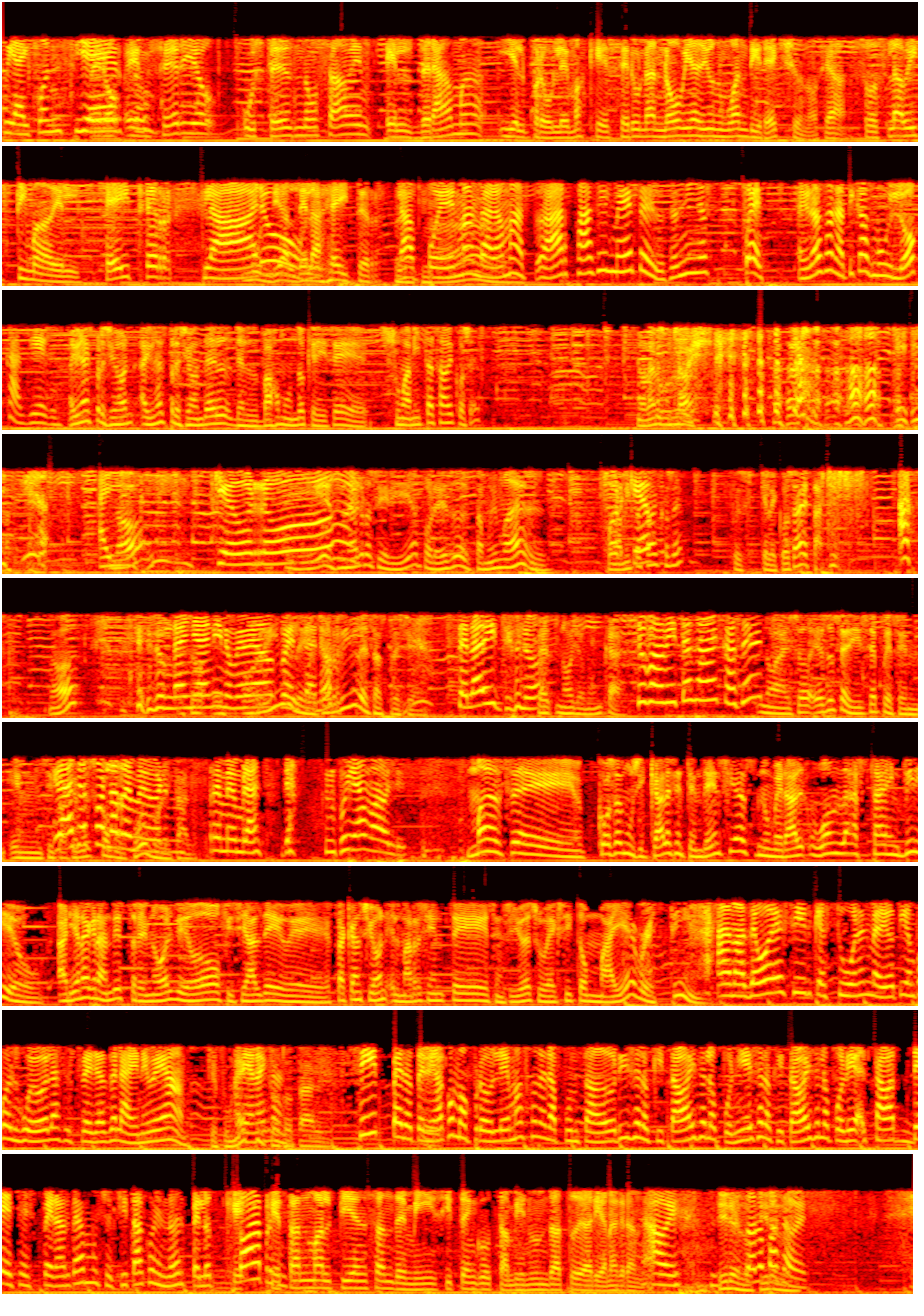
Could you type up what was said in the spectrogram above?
Fui al Pero concierto. en serio, ustedes no saben el drama y el problema que es ser una novia de un One Direction. O sea, sos la víctima del hater Claro. mundial, de la hater. La pueden mandar a matar fácilmente. Esas niñas, pues, hay unas fanáticas muy locas, Diego. Hay una expresión, hay una expresión del, del bajo mundo que dice su mamita sabe coser. ¿No la han escuchado? Ay, ¿No? qué Sí, horror. es una grosería, por eso está muy mal. ¿Su ¿Por qué? sabe coser? Pues que le cosa esta. Ah, ¿No? es un gañán y no me es había dado cuenta, Es ¿no? horrible esa expresión. Usted la ha dicho, ¿no? Pero- no, yo nunca. ¿Su mamita sabe coser? No, eso eso se dice pues en, en situaciones Gracias por como la remembranza. Ya, muy amables. Más eh, cosas musicales en tendencias, numeral One Last Time Video. Ariana Grande estrenó el video oficial de eh, esta canción, el más reciente sencillo de su éxito, My Everything, Además, debo decir que estuvo en el medio tiempo del Juego de las Estrellas de la NBA. que fue un Ariana éxito Grande. total. Sí, pero tenía Eh. como problemas con el apuntador y se lo quitaba y se lo ponía y se lo quitaba y se lo ponía. Estaba desesperante la muchachita cogiendo el pelo ¿Qué, toda la qué tan mal piensan de mí si tengo también un dato de Ariana Grande? A ver, Tírelo, solo para saber.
